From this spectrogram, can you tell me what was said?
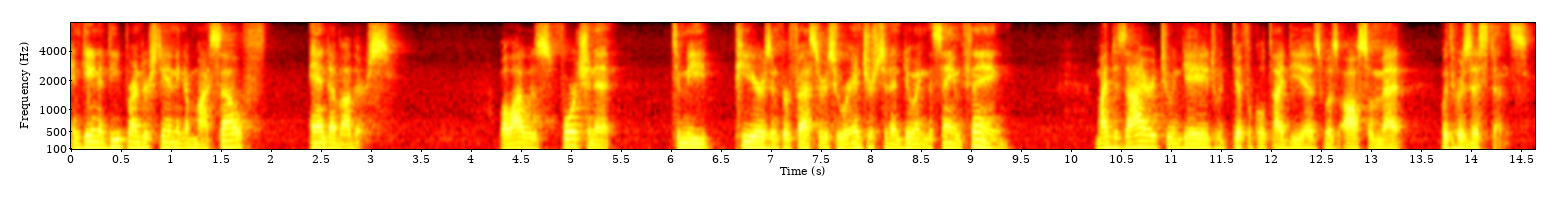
and gain a deeper understanding of myself and of others. While I was fortunate to meet peers and professors who were interested in doing the same thing, my desire to engage with difficult ideas was also met with resistance.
